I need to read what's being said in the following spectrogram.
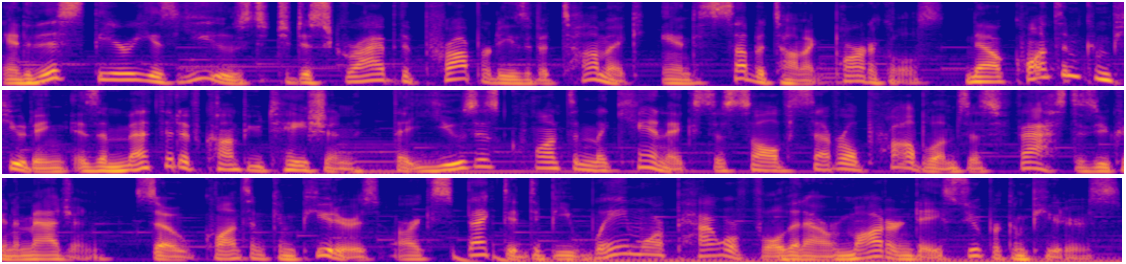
and this theory is used to describe the properties of atomic and subatomic particles. Now, quantum computing is a method of computation that uses quantum mechanics to solve several problems as fast as you can imagine. So, quantum computers are expected to be way more powerful than our modern-day supercomputers.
